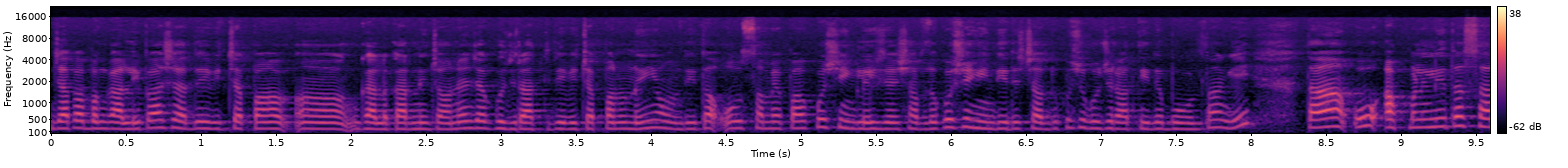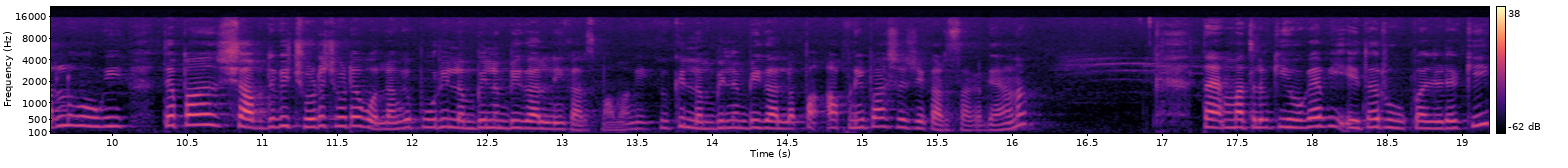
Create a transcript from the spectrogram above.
ਜਾਂ ਆਪਾਂ ਬੰਗਾਲੀ ਭਾਸ਼ਾ ਦੇ ਵਿੱਚ ਆਪਾਂ ਗੱਲ ਕਰਨੀ ਚਾਹੁੰਦੇ ਆ ਜਾਂ ਗੁਜਰਾਤੀ ਦੇ ਵਿੱਚ ਆਪਾਂ ਨੂੰ ਨਹੀਂ ਆਉਂਦੀ, ਤਾਂ ਉਸ ਸਮੇਂ ਆਪਾਂ ਕੁਝ ਇੰਗਲਿਸ਼ ਦੇ ਸ਼ਬਦ ਕੁਝ ਹਿੰਦੀ ਦੇ ਸ਼ਬਦ ਕੁਝ ਗੁਜਰਾਤੀ ਦੇ ਬੋਲ ਦਾਂਗੇ, ਤਾਂ ਉਹ ਆਪਣੇ ਲਈ ਤਾਂ ਸਰਲ ਹੋਊਗੀ ਤੇ ਆਪਾਂ ਸ਼ਬਦ ਵੀ ਛੋਟੇ ਛੋਟੇ ਬੋਲਾਂਗੇ, ਪੂਰੀ ਲੰਬੀ ਲੰਬੀ ਗੱਲ ਨਹੀਂ ਕਰ ਪਾਵਾਂਗੇ, ਕਿਉਂਕਿ ਲੰਬੀ ਲੰਬੀ ਗੱਲ ਆਪਾਂ ਆਪਣੀ ਭਾਸ਼ਾ 'ਚ ਕਰ ਸਕਦੇ ਹਾਂ ਹਨਾ? ਤਾਂ ਮਤਲਬ ਕੀ ਹੋ ਗਿਆ ਵੀ ਇਹਦਾ ਰੂਪ ਆ ਜਿਹੜਾ ਕਿ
